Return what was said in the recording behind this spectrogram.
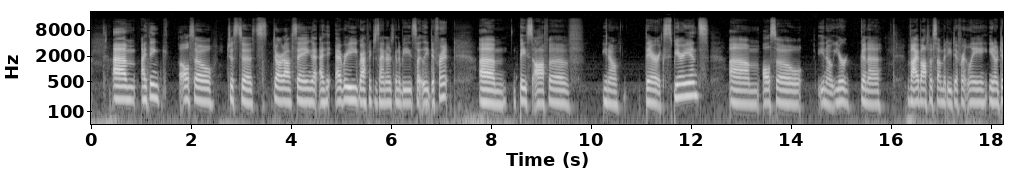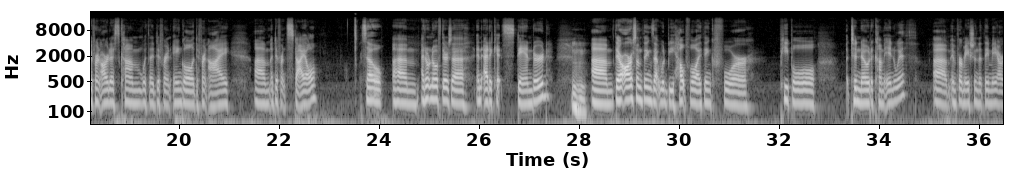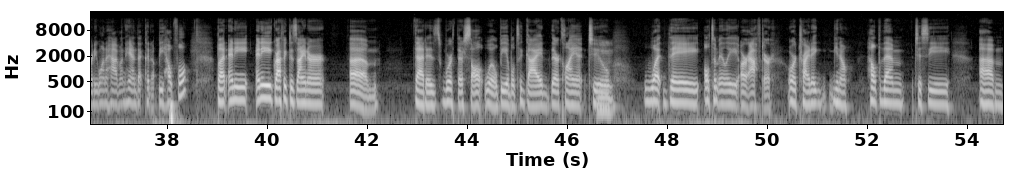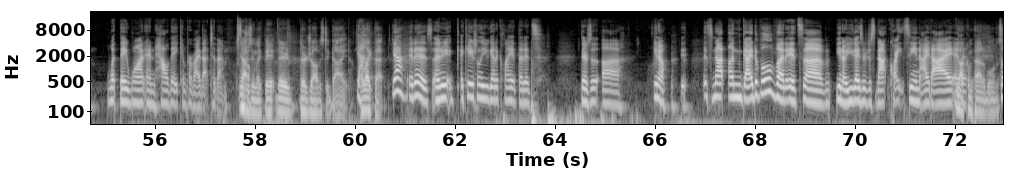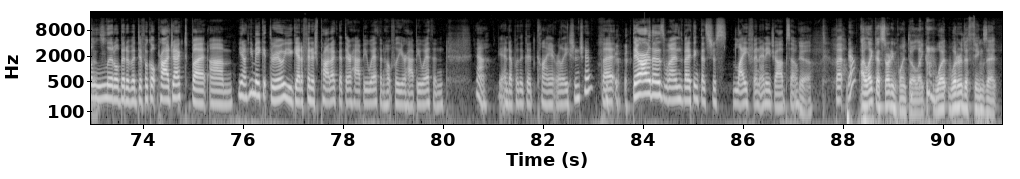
Um, I think also just to start off saying that I think every graphic designer is going to be slightly different um, based off of you know their experience. Um, also, you know, you're gonna vibe off of somebody differently. You know, different artists come with a different angle, a different eye, um, a different style. So um, I don't know if there's a an etiquette standard. Um, there are some things that would be helpful, I think, for people to know to come in with um, information that they may already want to have on hand that could be helpful. But any any graphic designer um, that is worth their salt will be able to guide their client to what they ultimately are after or try to you know help them to see um, what they want and how they can provide that to them so Interesting. Like they, their their job is to guide. Yeah. I like that. yeah it is i mean occasionally you get a client that it's there's a uh, you know it, it's not unguidable but it's um, you know you guys are just not quite seeing eye to eye and Not compatible in a it's a little bit of a difficult project, but um, you know, you make it through. You get a finished product that they're happy with, and hopefully you're happy with, and yeah, you end up with a good client relationship. But there are those ones, but I think that's just life in any job. So, yeah. but yeah, I like that starting point though. Like, what what are the things that,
